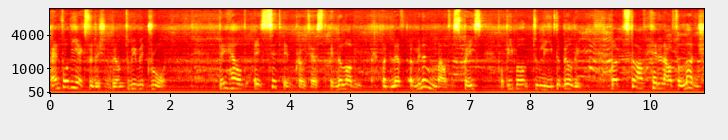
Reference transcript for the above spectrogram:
and for the extradition bill to be withdrawn They held a sit-in protest in the lobby, but left a minimum amount of space for people to leave the building. But staff headed out for lunch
